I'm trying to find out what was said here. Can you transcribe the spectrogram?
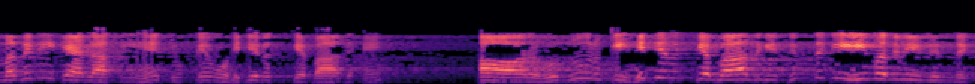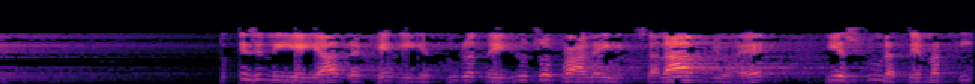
مدنی کہلاتی ہیں چونکہ وہ ہجرت کے بعد ہیں۔ اور حضور کی ہجرت کے بعد کی زندگی ہی مدنی زندگی۔ تو اس لیے یاد رکھیں کہ یہ سورت یوسف علیہ السلام جو ہے، یہ سورت مکی۔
